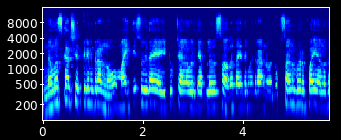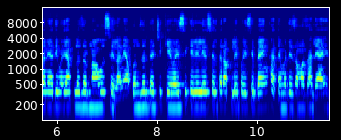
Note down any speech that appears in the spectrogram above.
नमस्कार शेतकरी मित्रांनो माहिती सुविधा या युट्यूब चॅनलवरती आपलं स्वागत आहे. तर मित्रांनो नुकसान भरपाई अनुदान यादीमध्ये आपलं जर नाव असेल आणि आपण जर त्याची केवायसी केलेली असेल तर आपले पैसे बँक खात्यामध्ये जमा झाले आहेत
